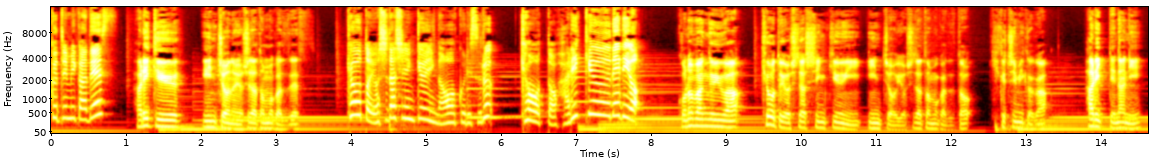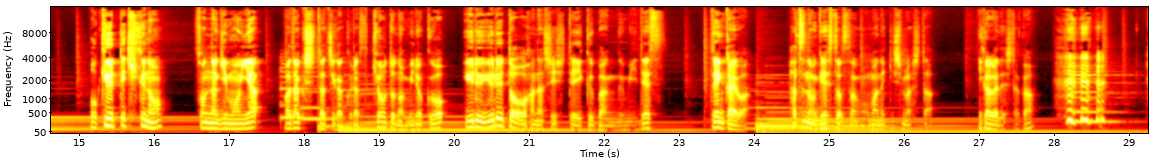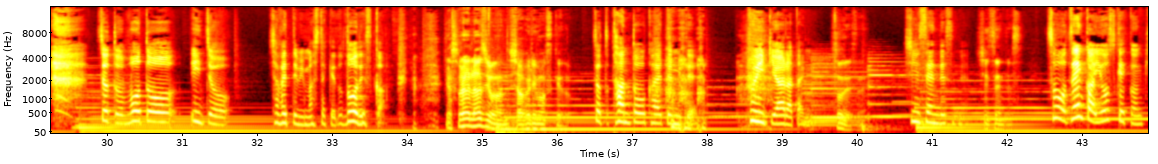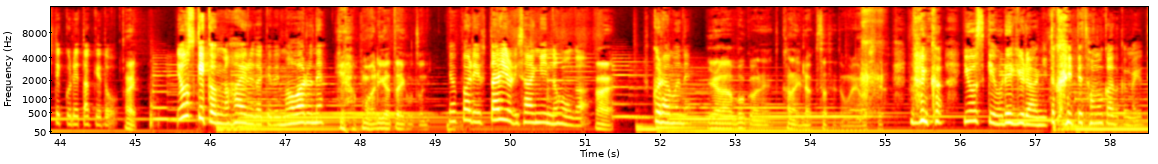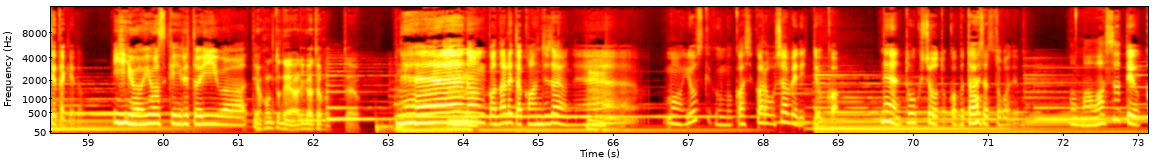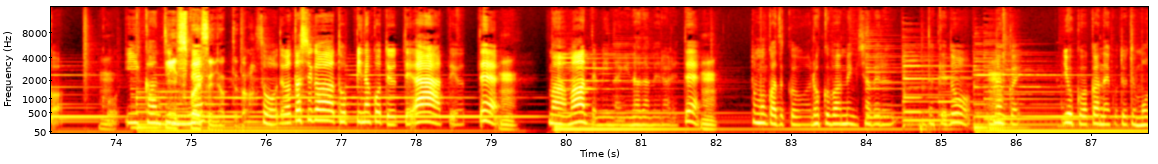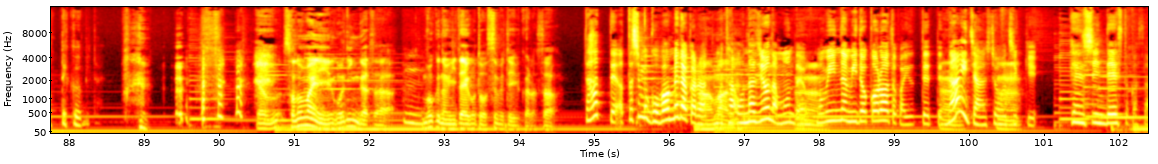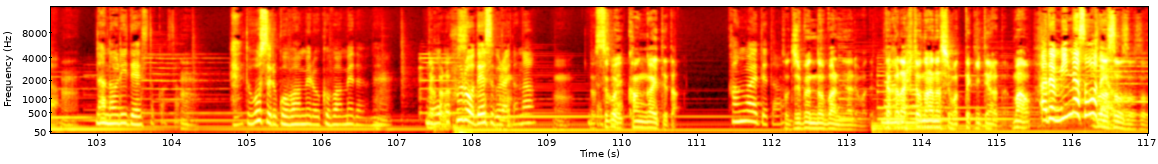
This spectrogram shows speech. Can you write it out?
菊池美香です。ハリキュー院長の吉田智和です。京都吉田鍼灸院がお送りする京都ハリキューレディオ。この番組は京都吉田鍼灸院院長吉田智和と菊池美香が「針って何？お灸って聞くの?」そんな疑問や私たちが暮らす京都の魅力をゆるゆるとお話ししていく番組です。前回は初のゲストさんをお招きしました。いかがでしたか？ちょっと冒頭院長喋ってみましたけどどうですか？いやそれはラジオなんで喋りますけど。ちょっと担当を変えてみて 雰囲気新たに。そうですね。新鮮ですね。新鮮です。そう前回陽介くん来てくれたけどはい。陽介くんが入るだけで回るね。いやもうありがたいことに。やっぱり2人より3人の方がはい。膨らむね。いやー僕はねかなり楽させてもらいました。よ なんか陽介をレギュラーにとか言って友和くんが言ってたけどいいわ陽介いるといいわって。いやほんとねありがたかったよ。ねえ、うん。なんか慣れた感じだよね、まあ陽介くん昔からおしゃべりっていうかねトークショーとか舞台挨拶とかでも、まあ、回すっていうか、うん。こういい感じいいスパにねイスになってた。そう。で私が突飛なこと言って「あー」って言って、うん。まあまあってみんなになだめられてうん。友和くんは6番目にしゃべるんだけど、ん。なんかよくわかんないこと言って持ってくみたい いやその前に5人がさな、うん、僕の言いたいことを全て言うからさ。だって私も5番目だからまあね。また同じようなもんだよ、うん。もうみんな見どころとか言ってってうん。ないじゃん正直、返信ですとかさ、うん。名乗りですとかさ、うん。えどうする？5番目6番目だようね、ん。もうお風呂ですぐらいだな、うん。すごい考えてた。考えてた？そう自分の番になるまで。だから人の話全く聞いてなかった。まあ。でもみんなそうあだよ。そうそうそうそう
